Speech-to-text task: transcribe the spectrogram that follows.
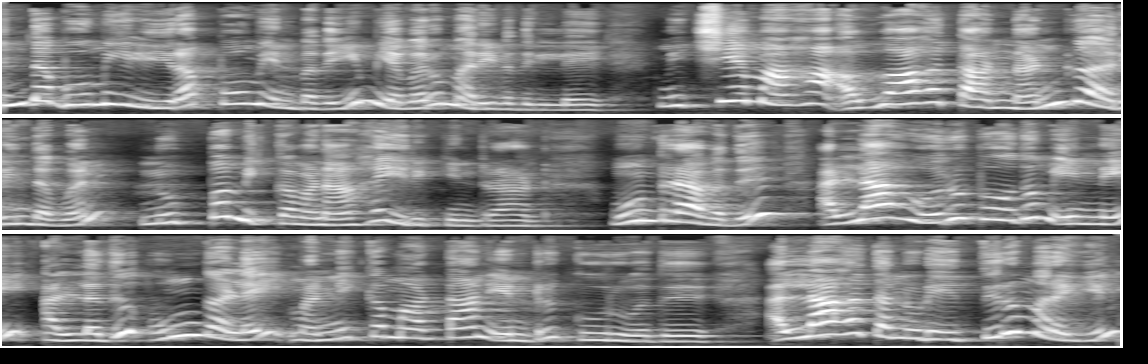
எந்த பூமியில் இறப்போம் என்பதையும் எவரும் அறிவதில்லை. நிச்சயமாக அல்லாஹ் தான் நன்கு அறிந்தவன் நுட்பமிக்கவனாக இருக்கின்றான். மூன்றாவது அல்லாஹ் ஒருபோதும் என்னை அல்லது உங்களை மன்னிக்க மாட்டான் என்று கூறுவது. அல்லாஹ் தன்னுடைய திருமறையில்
